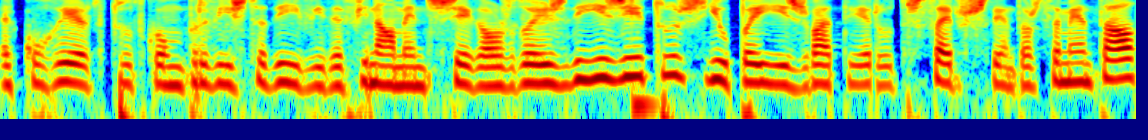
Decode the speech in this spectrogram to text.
a correr tudo como previsto a dívida finalmente chega aos dois dígitos e o país vai ter o terceiro excedente orçamental.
